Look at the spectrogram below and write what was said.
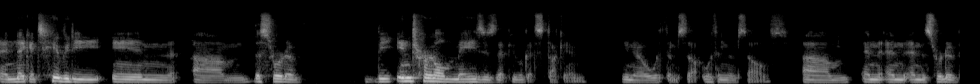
and negativity in um, the sort of the internal mazes that people get stuck in you know with themselves within themselves. Um, and and and the sort of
